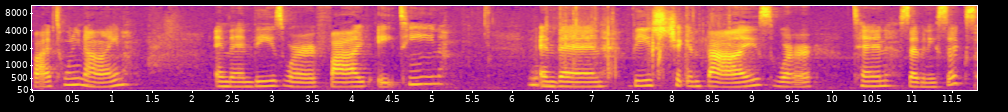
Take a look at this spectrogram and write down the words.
529 and then these were 518 and then these chicken thighs were 1076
